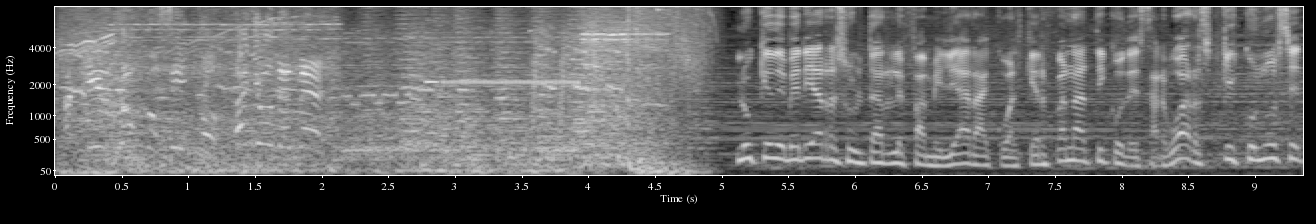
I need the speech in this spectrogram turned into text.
¡Aquí Rojo 5! ¡Ayúdenme! Lo que debería resultarle familiar a cualquier fanático de Star Wars que conoce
